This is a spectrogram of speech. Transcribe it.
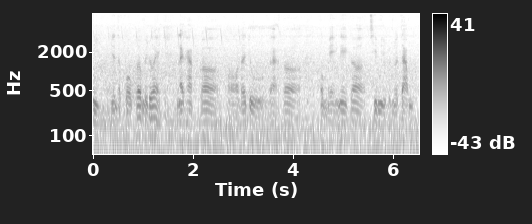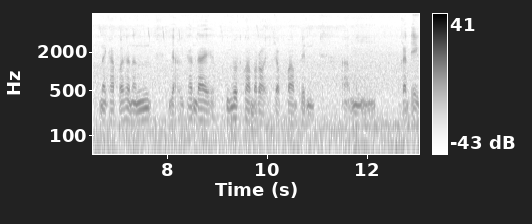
มีเย็นตาโฟเพิ่มไปด้วยนะครับ ก็พอได้ดูแล้วก็ ผมเองนี่ก็ชิมอยู่เป็นประจำนะครับ เพราะฉะนั้นอยากให้ท่านได้ริมรสความอร่อยกับความเป็นมีกันเอง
